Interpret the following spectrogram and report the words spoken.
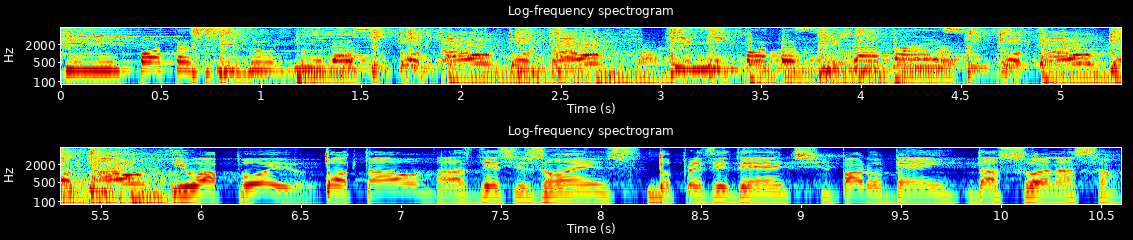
Que me importa se duvidas... Total, total que me importa se já vais? Total, total. E o apoio total às decisões do presidente para o bem da sua nação.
